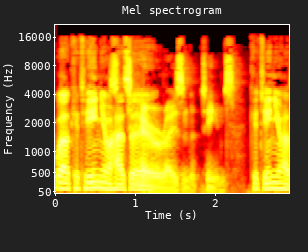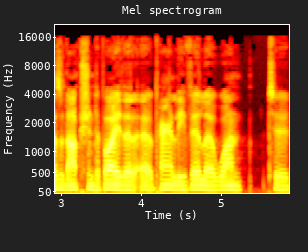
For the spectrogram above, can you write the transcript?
well, Coutinho he's has terrorizing a, teams. Coutinho has an option to buy that uh, apparently Villa want to.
